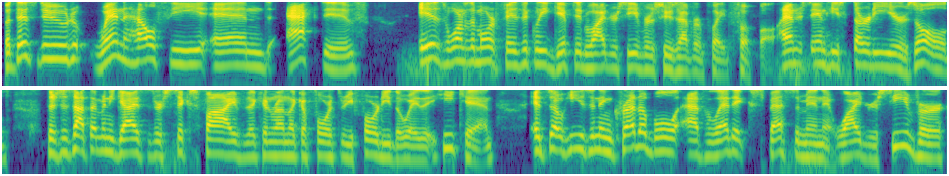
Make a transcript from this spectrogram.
But this dude, when healthy and active, is one of the more physically gifted wide receivers who's ever played football. I understand he's 30 years old, There's just not that many guys that are six five that can run like a four three forty the way that he can. And so he's an incredible athletic specimen at wide receiver.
